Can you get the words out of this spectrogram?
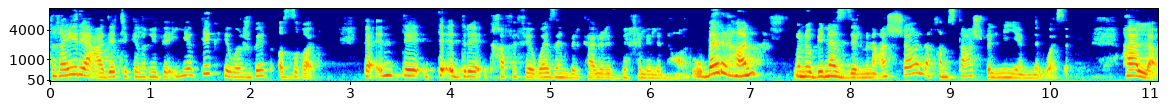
تغيري عاداتك الغذائية وتاكلي وجبات أصغر. انت تقدري تخففي وزن بال calories بخلال النهار. وبرهن إنه بينزل من 10 ل 15% من الوزن. هلأ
